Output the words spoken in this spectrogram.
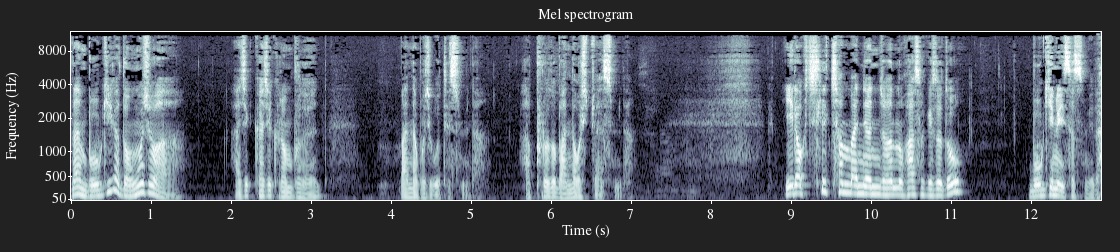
난 모기가 너무 좋아. 아직까지 그런 분은 만나보지 못했습니다. 앞으로도 만나고 싶지 않습니다. 1억 7천만 년 전 화석에서도 모기는 있었습니다.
